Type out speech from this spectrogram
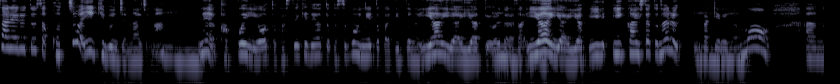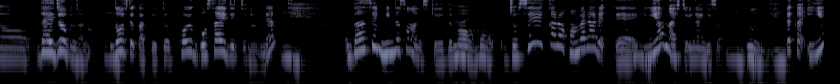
されるとさ、こっちはいい気分じゃないじゃない、うんうん。ね、かっこいいよとか素敵だよとかすごいねとかって言ってるの、いやいやいやって言われたらさ、うんいやいやいやって言い返したくなるんだけれども、あの、大丈夫なの。うん。どうしてかっていうと、こういう5歳児っていうのはね、うん。男性みんなそうなんですけれども、はい。もう女性から褒められてうん。嫌な人いないんですよ。うんうんだから、いや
